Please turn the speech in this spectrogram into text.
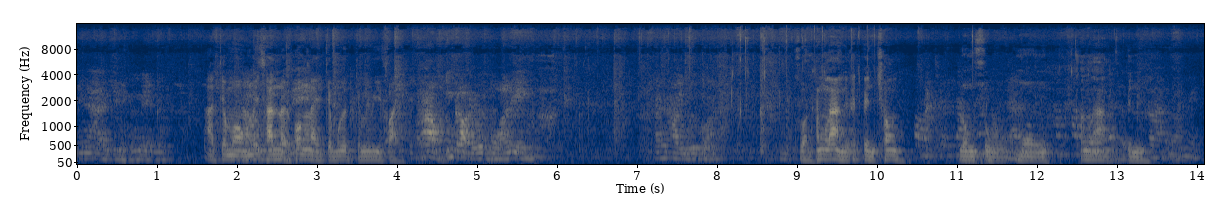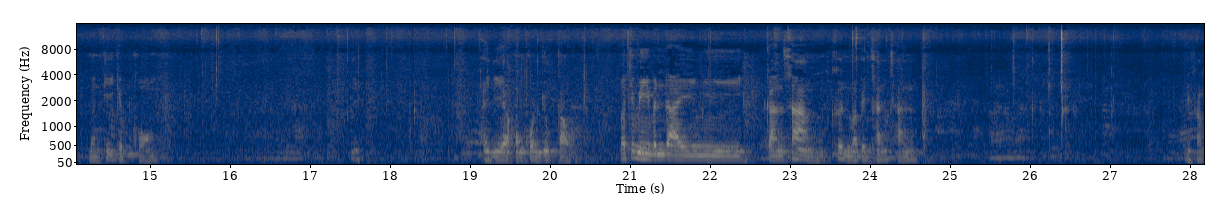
นี่น่าจะอยู่ข้างในนะอาจจะมองไม่ชัดหน่อยเพราะข้างในจะมืดจะไม่มีไฟ ข้าวผมก่อนบนหัวเองข้างข้าวอยู่บนหัวส่วนข้างล่างนี่ก็จะเป็นช่องลงสู่อุโมงค์ข้างล่างเป็นเหมือนที่เก็บของนี่ไอเดียของคนยุคเก่าก็จะมีบันไดมีการสร้างขึ้นมาเป็นชั้นๆนี่ครับ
